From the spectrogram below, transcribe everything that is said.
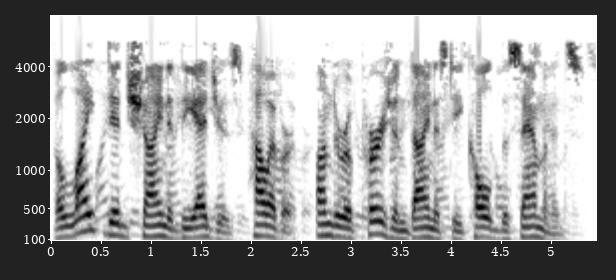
A light did shine at the edges, however, under a Persian dynasty called the Samanids.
